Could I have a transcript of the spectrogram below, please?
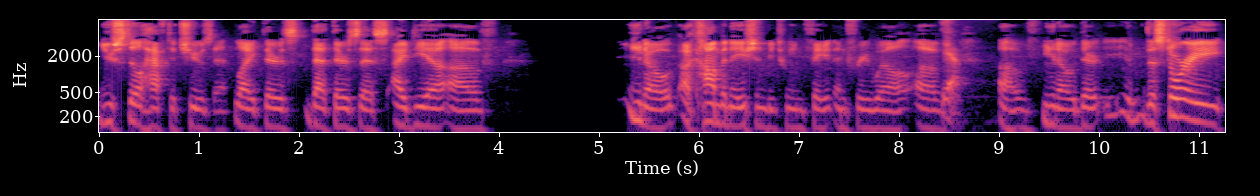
you still have to choose it like there's that there's this idea of you know a combination between fate and free will of Yeah. of you know there the story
